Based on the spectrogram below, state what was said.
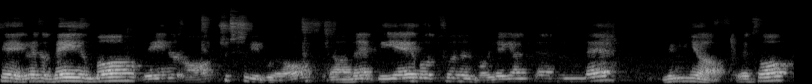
네, 그래서 may는 뭐, may는 어 추측이고요. 그 다음에 be able to는 뭘 얘기할 때 쓰는데 능력. 그래서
